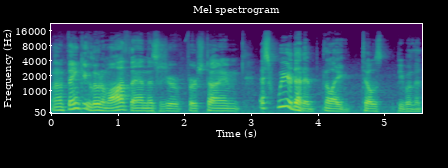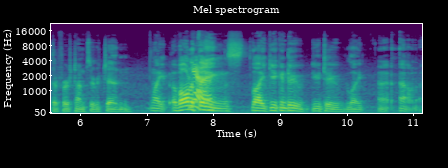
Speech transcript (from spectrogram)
Well, thank you, Luna Moth, and this is your first time. That's weird that it like tells people that their first time super chatting. Like of all the Yeah. things like you can do YouTube, like uh, I don't know.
